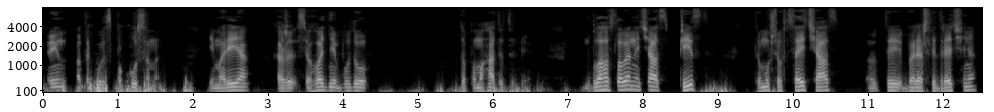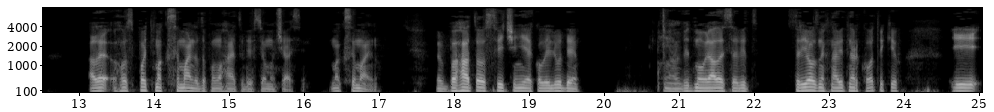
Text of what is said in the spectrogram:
Він атакує спокусами. І Марія каже: сьогодні буду допомагати тобі. Благословений час піст, тому що в цей час е, ти береш відречення, але Господь максимально допомагає тобі в цьому часі. Максимально. Багато свідчень є, коли люди е, відмовлялися від серйозних навіть наркотиків і,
